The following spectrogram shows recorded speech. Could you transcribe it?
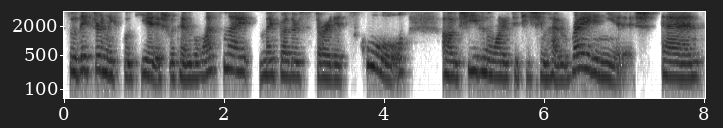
So they certainly spoke yiddish with him. But once my my brother started school um, she even wanted to teach him how to write in yiddish. And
